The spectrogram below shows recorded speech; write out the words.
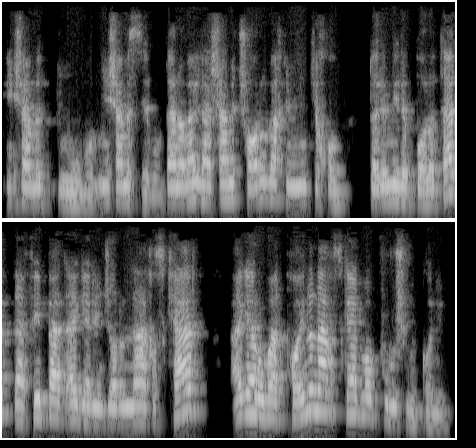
این شمع دوم این شمع سوم. بنابراین در شمع چهارم وقتی می‌بینیم که خب داره میره بالاتر دفعه بعد اگر اینجا رو نقض کرد اگر اومد پایین رو نقض کرد ما فروش می‌کنیم.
